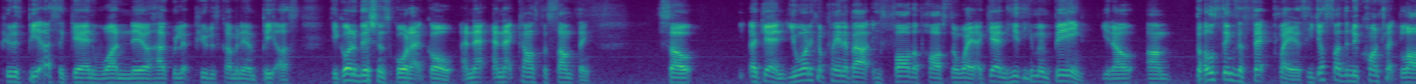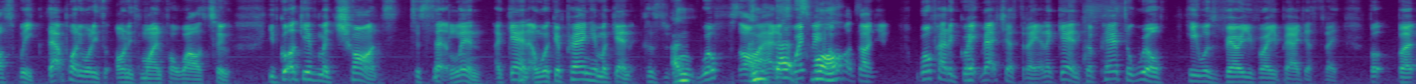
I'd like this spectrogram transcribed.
Pulis beat us again, one 0 How could we let Pulis come in and beat us? He got in a to score that goal, and that and that counts for something. So, again, you want to complain about his father passing away. Again, he's a human being. You know, um, those things affect players. He just signed a new contract last week. That probably what he's on his mind for a while too. You've got to give him a chance to settle in again, and we're comparing him again because Wilf Zaha oh, had a great. What... done. Wilf had a great match yesterday, and again, compared to Wilf, he was very, very bad yesterday. But but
